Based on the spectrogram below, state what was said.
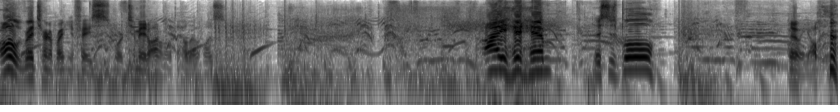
Oh, red turnip right in your face. Or tomato, I don't know what the hell that was. I hit him! This is bull! There we go.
